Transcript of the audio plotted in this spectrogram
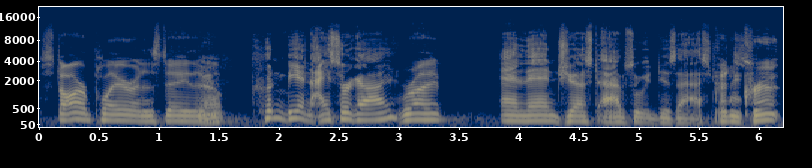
star player in his day there. Yep. Couldn't be a nicer guy, Right. And then just absolutely disastrous. Couldn't recruit.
